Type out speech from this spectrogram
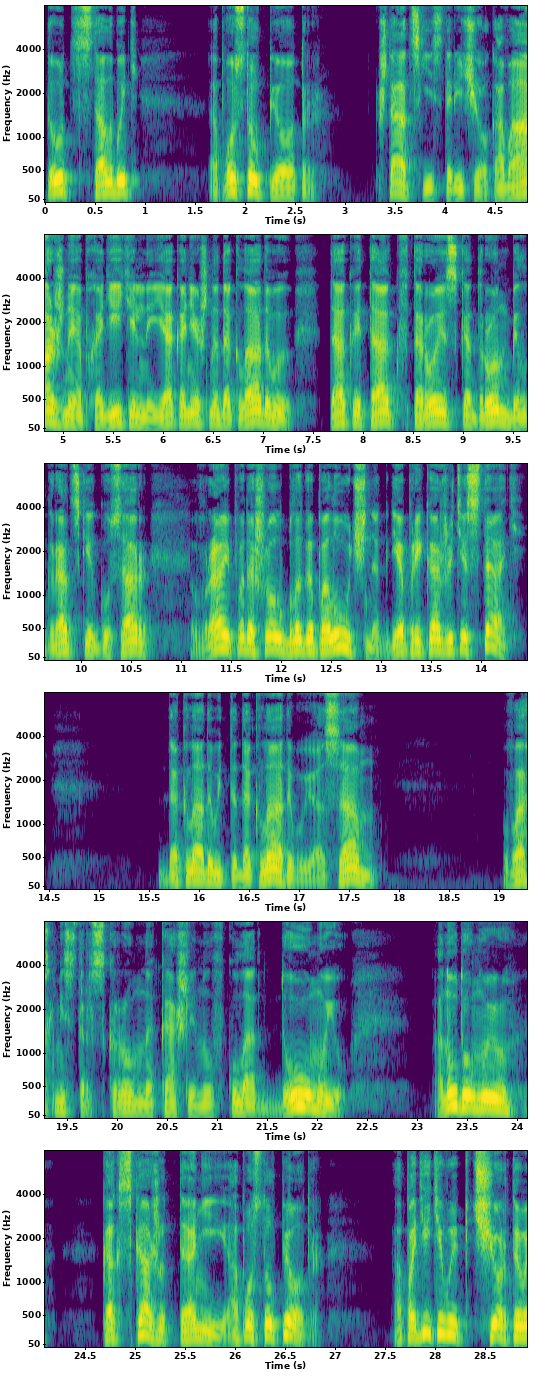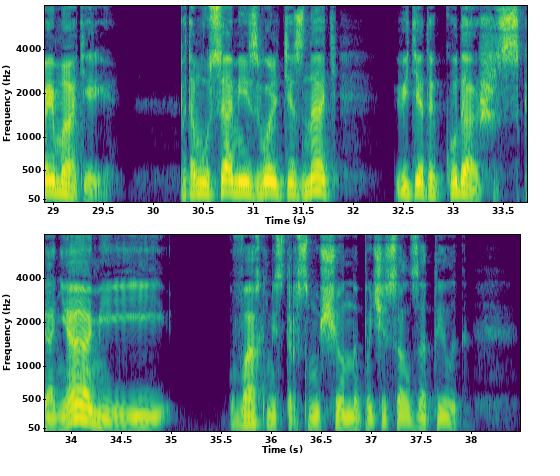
Тут, стало быть, апостол Петр, штатский старичок, а важный, обходительный. Я, конечно, докладываю, так и так второй эскадрон белградских гусар в рай подошел благополучно, где прикажете стать. Докладывать-то докладываю, а сам... Вахмистр скромно кашлянул в кулак. «Думаю, а ну, думаю, как скажут-то они, апостол Петр, а подите вы к чертовой матери!» Потому сами извольте знать, ведь это куда ж, с конями и...» Вахмистр смущенно почесал затылок.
